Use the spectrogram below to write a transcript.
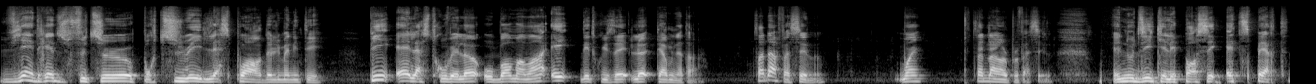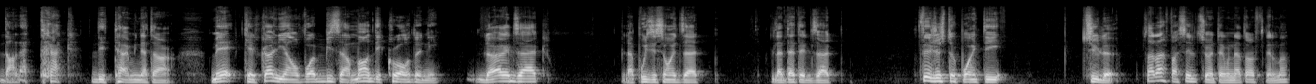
viendrait du futur pour tuer l'espoir de l'humanité. Puis elle, a se trouvait là au bon moment et détruisait le Terminateur. Ça a l'air facile, hein? Ouais. Ça a l'air un peu facile. Elle nous dit qu'elle est passée experte dans la traque des Terminateurs, mais quelqu'un lui envoie bizarrement des coordonnées. L'heure exacte, la position exacte, la date exacte. Fais juste te pointer, tue-le. Ça a l'air facile tuer un Terminateur finalement.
